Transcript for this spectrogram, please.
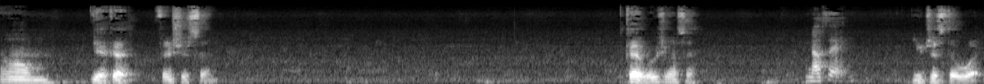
Um, yeah, good. Finish your set. Okay, what was you gonna say? Nothing. You just a what?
